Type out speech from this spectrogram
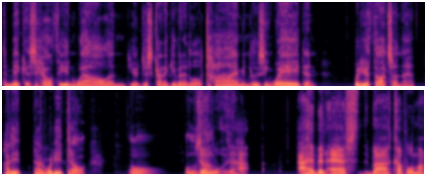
To make us healthy and well and you're just kind of giving it a little time and losing weight and what are your thoughts on that? How do you how, what do you tell all those the, I, I have been asked by a couple of my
